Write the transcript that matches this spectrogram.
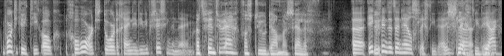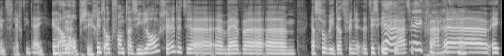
wordt die kritiek ook gehoord... door degene die die beslissingen nemen? Wat vindt u eigenlijk van stuwdammen zelf? Uh, ik vind het een heel slecht idee. Slecht idee? Uh, ja, ik vind het een slecht idee. In alle opzichten? Ik vind het ook fantasieloos. Hè. Dit, uh, we hebben... Um, ja, sorry, dat vind ik, het is inspiratie. Ja, nee, ik vraag het. Ja. ik,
